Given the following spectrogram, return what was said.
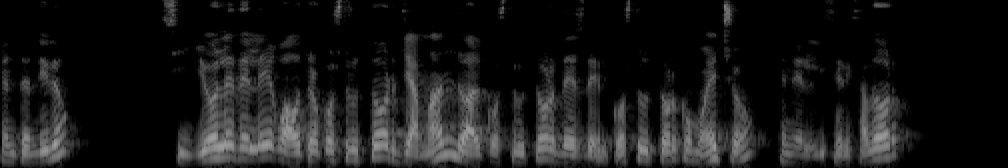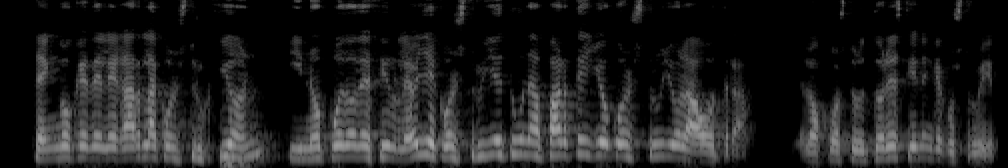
¿Entendido? Si yo le delego a otro constructor llamando al constructor desde el constructor como he hecho en el inicializador, tengo que delegar la construcción y no puedo decirle, oye, construye tú una parte y yo construyo la otra. Los constructores tienen que construir.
